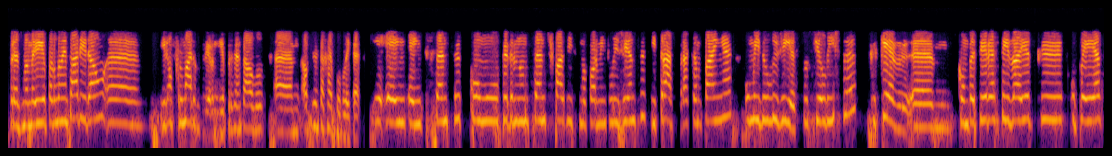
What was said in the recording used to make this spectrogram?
perante uma maioria parlamentar, irão, uh, irão formar governo e apresentá-lo uh, ao Presidente da República. É, é, interessante como o Pedro Nuno Santos faz isso de uma forma inteligente e traz para a campanha uma ideologia socialista que quer uh, combater esta ideia de que o PS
